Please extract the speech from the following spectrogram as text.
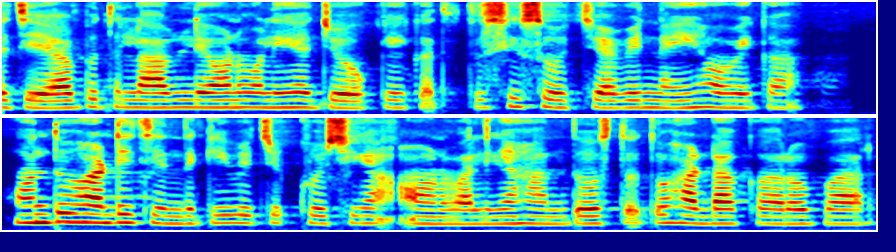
ਅਜਿਹਾ ਬਦਲਾਅ ਲਿਆਉਣ ਵਾਲੀ ਹੈ ਜੋ ਕਿ ਕਦੇ ਤੁਸੀਂ ਸੋਚਿਆ ਵੀ ਨਹੀਂ ਹੋਵੇਗਾ। ਹੁਣ ਤੁਹਾਡੀ ਜ਼ਿੰਦਗੀ ਵਿੱਚ ਖੁਸ਼ੀਆਂ ਆਉਣ ਵਾਲੀਆਂ ਹਨ। ਦੋਸਤੋ, ਤੁਹਾਡਾ ਕਾਰੋਬਾਰ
